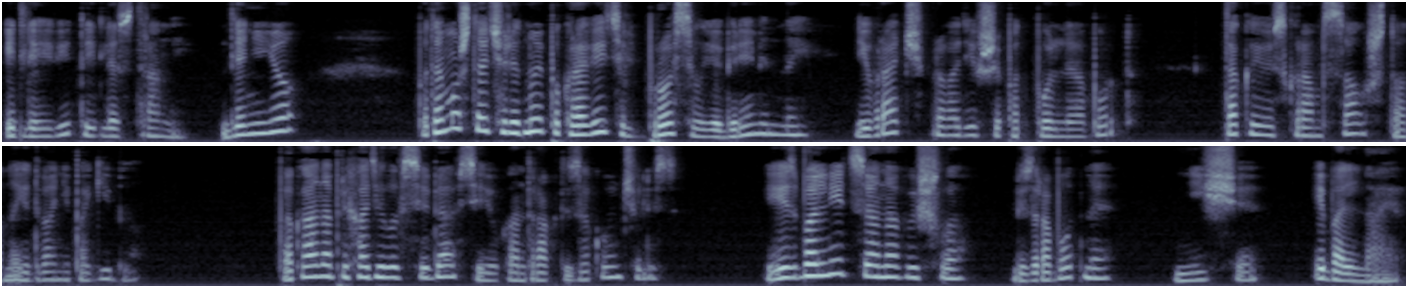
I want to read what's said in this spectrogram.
и для Эвиты, и для страны. Для нее, потому что очередной покровитель бросил ее беременной, и врач, проводивший подпольный аборт, так ее искромсал, что она едва не погибла. Пока она приходила в себя, все ее контракты закончились, и из больницы она вышла безработная, нищая и больная.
